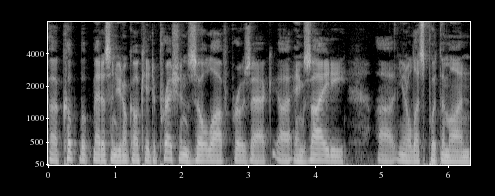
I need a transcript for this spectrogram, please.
uh, cookbook medicine. You don't go, okay, depression, Zoloft, Prozac, uh, anxiety. Uh, you know, let's put them on,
